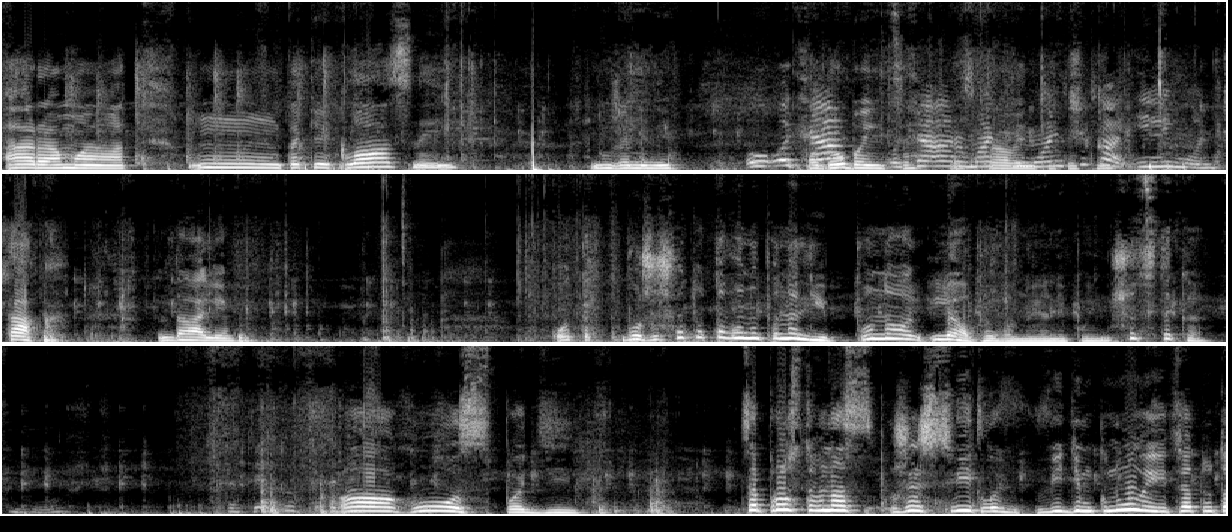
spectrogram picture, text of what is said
аромат. м такий класний. Дуже мені. О, оця, Подобається. Оця аромат лимончика і лимончика. Так, далі. От, боже, що тут воно поналіп? Поналяповано, я не пойму. Що це таке? А, господі. Це просто в нас вже ж світло відімкнули, і це тут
